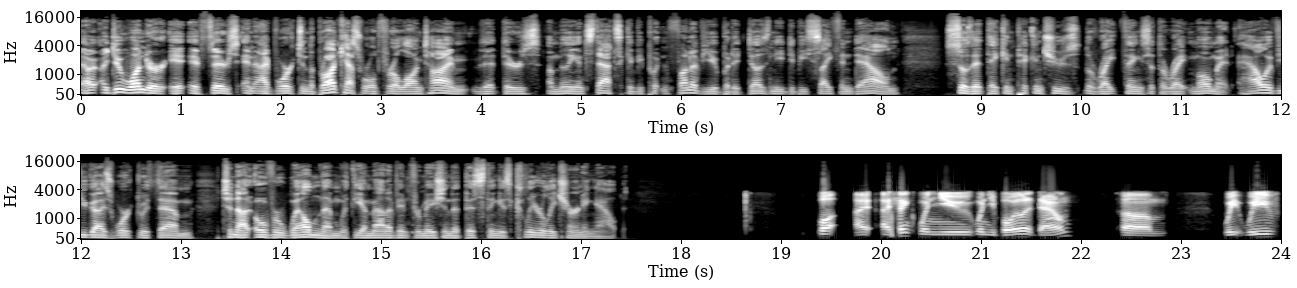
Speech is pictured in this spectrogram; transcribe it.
I, I do wonder if there's, and I've worked in the broadcast world for a long time, that there's a million stats that can be put in front of you, but it does need to be siphoned down so that they can pick and choose the right things at the right moment. How have you guys worked with them to not overwhelm them with the amount of information that this thing is clearly churning out? Well, I, I think when you when you boil it down, um, we we've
